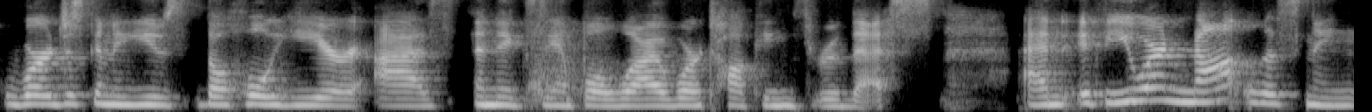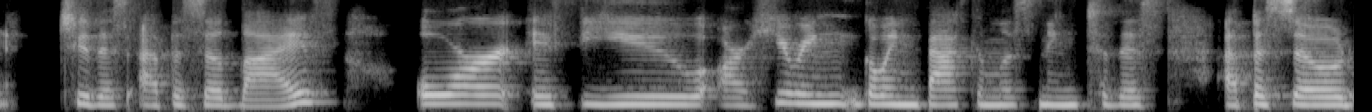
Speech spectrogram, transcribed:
we're just going to use the whole year as an example while we're talking through this. And if you are not listening to this episode live, or if you are hearing, going back and listening to this episode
